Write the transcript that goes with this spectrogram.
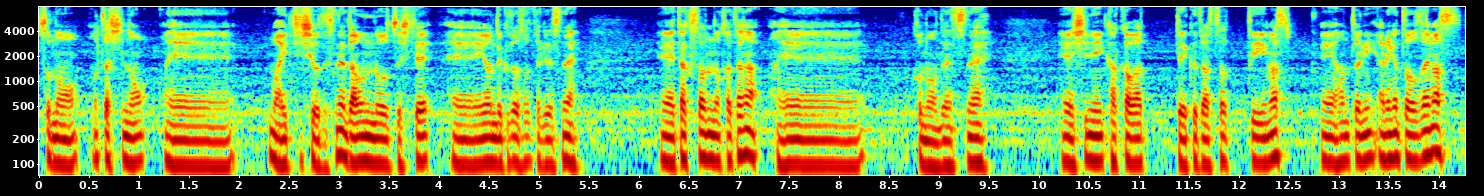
その私の、えーまあ、一詩をですね、ダウンロードして、え読んでくださったりですね、えたくさんの方が、えこのですね、えー詩に関わってくださっています。え本当にありがとうございます。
